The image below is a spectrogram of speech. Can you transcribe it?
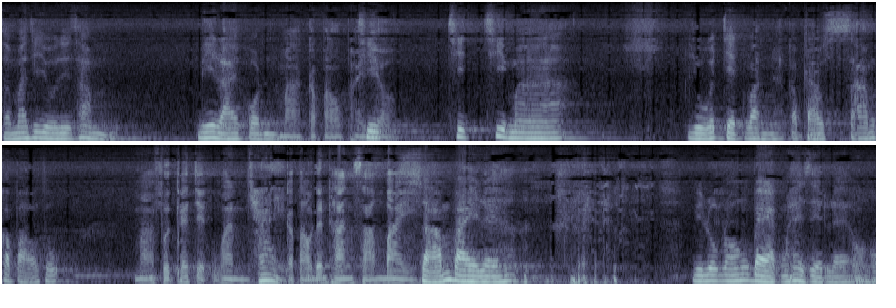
สมัยที่อยู่ที่ถ้ำมีหลายคนมากระเป๋าใบที่เดียวที่ที่มาอยู่กันเจ็ดวันนะกระเป๋าสามกระเป๋าทุกมาฝึกแค่เจ็ดวัน ใช่ กระเป๋าเดินทางสามใบสามใบเลยฮะ มีลูกน้องแบกมาให้เสร็จแล้ว โอ้โห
